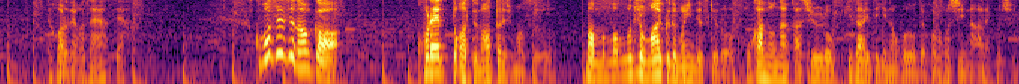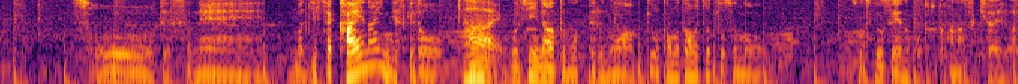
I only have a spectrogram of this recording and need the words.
ところでございますよ。小松先生なんか、これとかっていうのあったりします？まあ、まあもちろんマイクでもいいんですけど、他のなんか収録機材的なことでこれ欲しいな、あれ欲しいなみたいそうですね、まあ、実際買えないんですけど、はい欲しいなと思ってるのは今日たまたまちょっとその卒業生のことちょっと話す機会があっ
